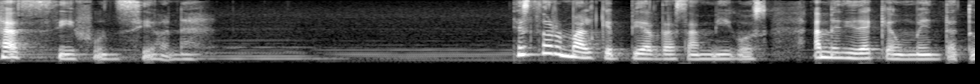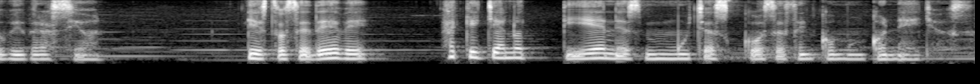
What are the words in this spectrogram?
Así funciona. Es normal que pierdas amigos a medida que aumenta tu vibración. Y esto se debe a que ya no tienes muchas cosas en común con ellos.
